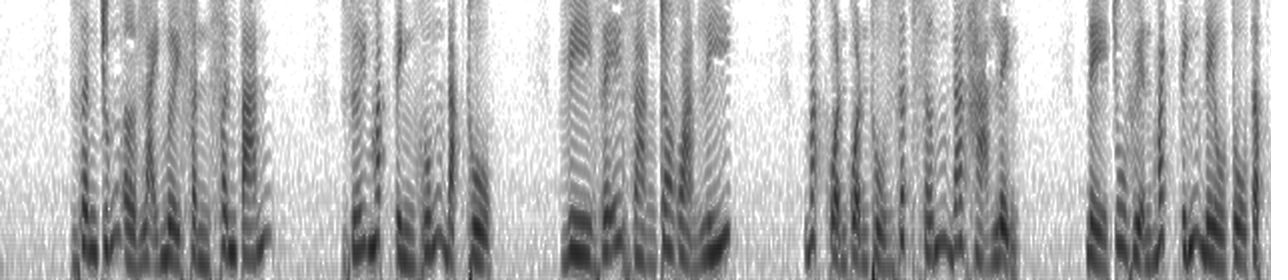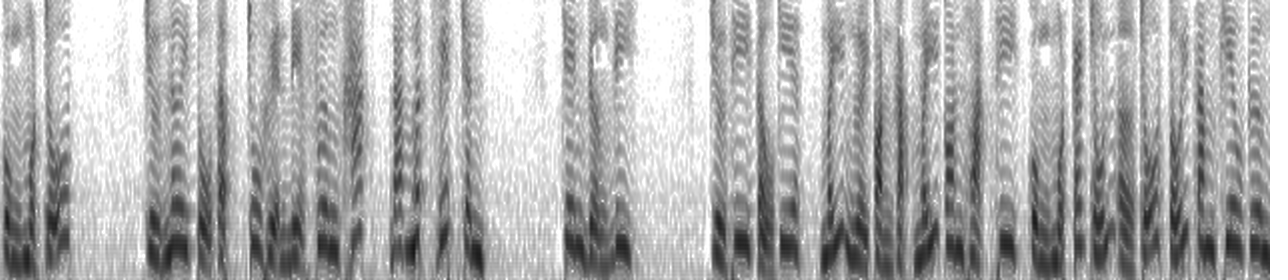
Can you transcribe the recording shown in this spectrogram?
Dân chúng ở lại mười phần phân tán. Dưới mắt tình huống đặc thù. Vì dễ dàng cho quản lý. Bắc quận quận thủ rất sớm đã hạ lệnh. Để chu huyện Bách tính đều tụ tập cùng một chỗ. Trừ nơi tụ tập chu huyện địa phương khác đã mất vết chân. Trên đường đi. Trừ thi cầu kia, mấy người còn gặp mấy con hoạt thi cùng một cái trốn ở chỗ tối tăm khiêu cương.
